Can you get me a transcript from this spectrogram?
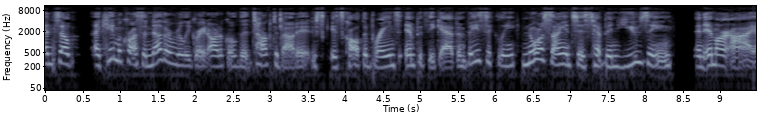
And so I came across another really great article that talked about it. It's, it's called The Brain's Empathy Gap. And basically, neuroscientists have been using an MRI,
